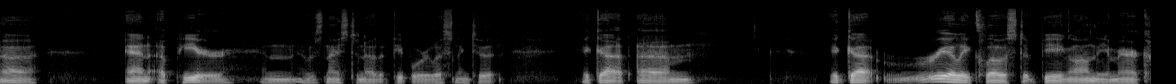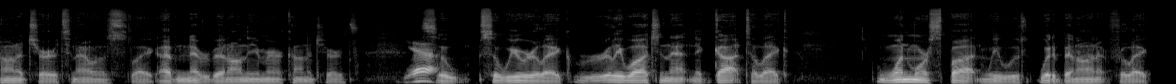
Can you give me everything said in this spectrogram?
uh, and appear. And it was nice to know that people were listening to it. It got um, it got really close to being on the Americana charts, and I was like, I've never been on the Americana charts. Yeah. So so we were like really watching that, and it got to like one more spot, and we would would have been on it for like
